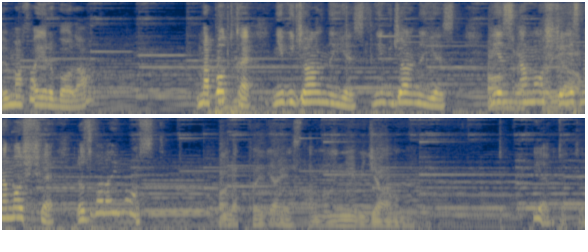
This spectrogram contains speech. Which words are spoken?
Y, Ma firebola. Ma potkę! Niewidzialny jest, niewidzialny jest. Jest na to moście, ja. jest na moście. Rozwalaj most. Konrad, to ja jestem nie- niewidzialny. Jak to ty?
